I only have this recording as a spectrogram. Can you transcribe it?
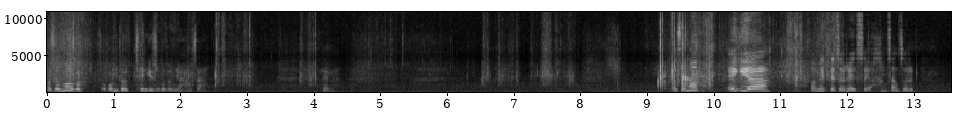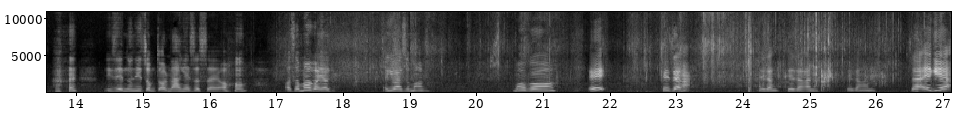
어서 먹어 조금 더 챙겨주거든요 항상 제가 어서 먹어. 애기야. 저 밑에 저래 있어요. 항상 저렇게. 이제 눈이 좀 똘망해졌어요. 어서 먹어, 여기. 여기 와서 먹어. 먹어. 에이, 대장아. 대장, 대장 하나. 대장 하나. 자, 애기야.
